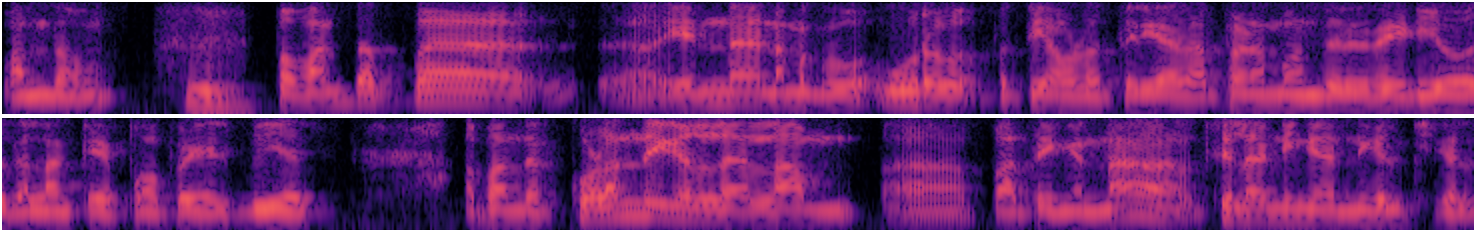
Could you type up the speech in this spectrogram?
வந்தோம். இப்ப வந்தப்ப என்ன நமக்கு ஊரை பத்தி அவ்வளவு தெரியாது. அப்ப நம்ம வந்து ரேடியோ இதெல்லாம் கேட்போம் அப்ப எஸ்பிஎஸ் அப்ப அந்த குழந்தைகள் எல்லாம் பாத்தீங்கன்னா சில நீங்க நிகழ்ச்சிகள்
